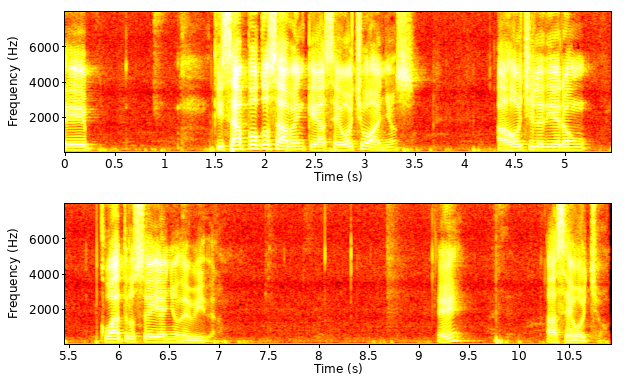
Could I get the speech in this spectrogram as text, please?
eh, quizá pocos saben que hace ocho años a Hochi le dieron cuatro o seis años de vida. ¿Eh? Hace ocho.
